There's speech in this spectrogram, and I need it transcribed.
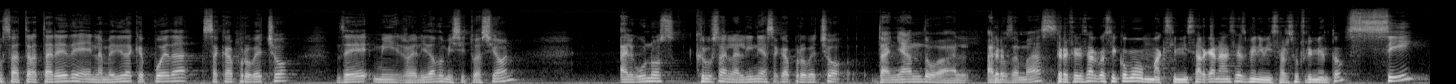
O sea, trataré de, en la medida que pueda, sacar provecho de mi realidad o mi situación algunos cruzan la línea a sacar provecho dañando a los demás. ¿Te refieres a algo así como maximizar ganancias, minimizar sufrimiento? Sí,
